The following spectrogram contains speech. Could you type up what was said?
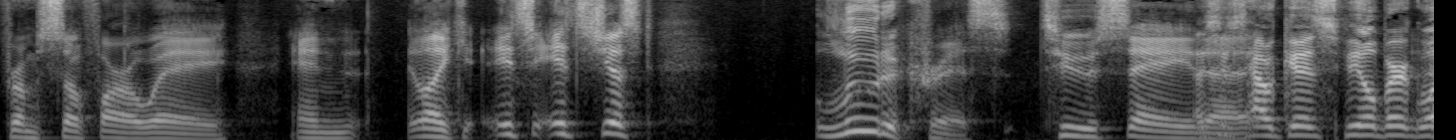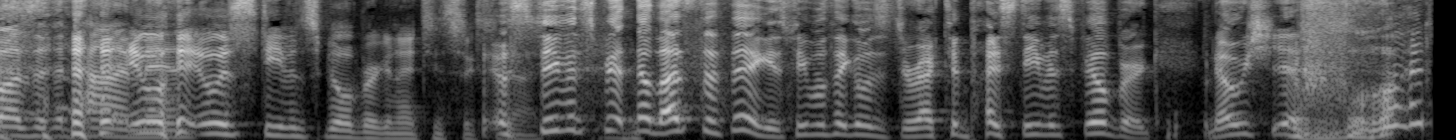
from so far away and like it's it's just ludicrous to say That's that just how good Spielberg was at the time. it, man. it was Steven Spielberg in It was 1969. Steven Spielberg. No, that's the thing is people think it was directed by Steven Spielberg. No shit. what?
